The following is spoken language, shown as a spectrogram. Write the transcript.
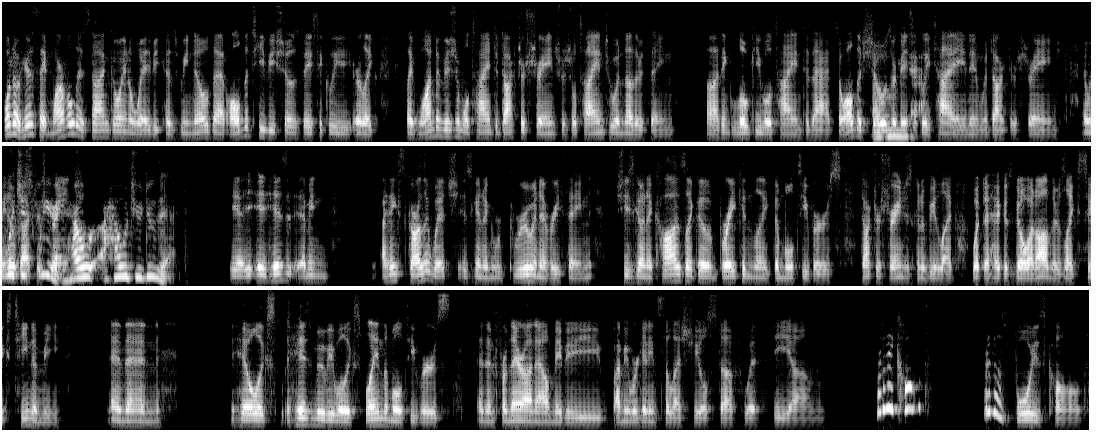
Well, no. Here's the thing. Marvel is not going away because we know that all the TV shows basically, or like like WandaVision will tie into Doctor Strange, which will tie into another thing. Uh, I think Loki will tie into that. So all the shows Oh, are yeah. basically tying in with Doctor Strange, and we know Which Doctor is weird. Strange. How how would you do that? Yeah, it, it- his. I mean, I think Scarlet Witch is gonna ruin everything. She's gonna cause like a break in like the multiverse. Doctor Strange is gonna be like, "What the heck is going on? There's like 16 of me," and then he'll exp- his movie will explain the multiverse, and then from there on out, maybe I mean we're getting celestial stuff with the um, what are they called? What are those boys called?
